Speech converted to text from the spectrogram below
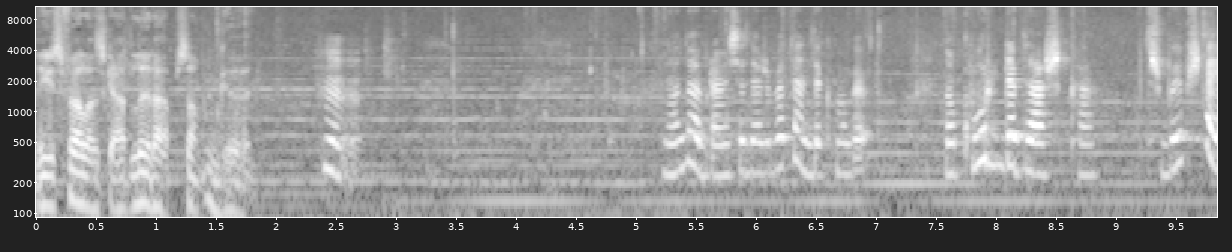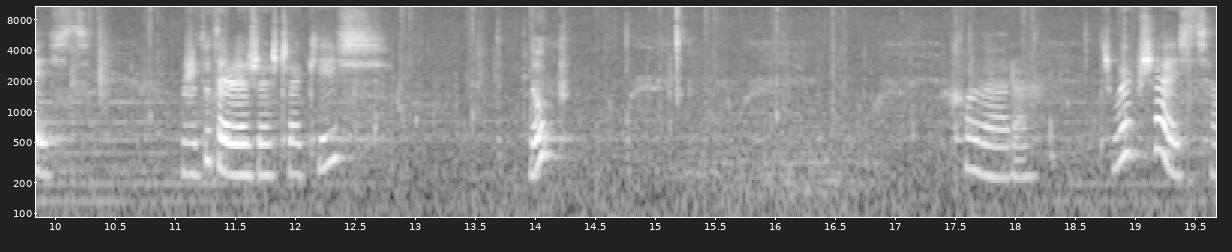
These fellas got lit up something good. No dobra, mi się da, że chyba tędyk mogę... No kurde, blaszka. Potrzebuję przejść. Może tutaj leży jeszcze jakiś... Nope. Cholera. Potrzebuję przejścia.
